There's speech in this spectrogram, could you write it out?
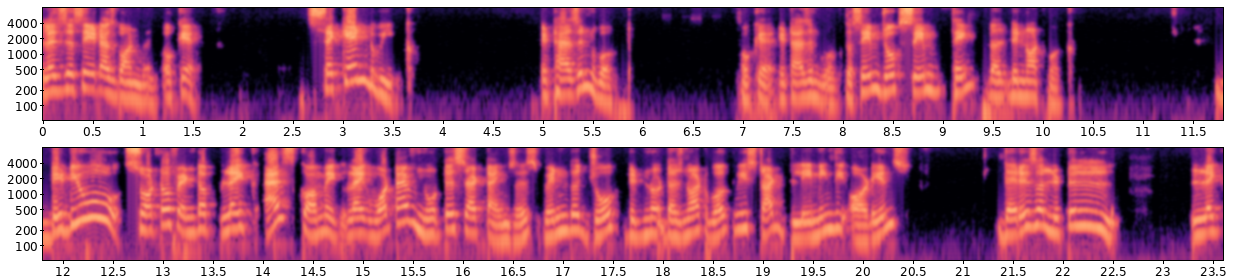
Let's just say it has gone well. Okay. Second week, it hasn't worked. Okay, it hasn't worked. The same joke, same thing did not work. Did you sort of end up like as comic? Like what I've noticed at times is when the joke did not does not work, we start blaming the audience. There is a little like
